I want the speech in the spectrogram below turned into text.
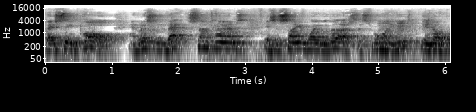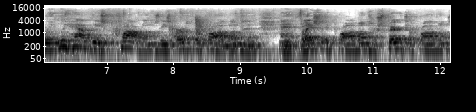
they see Paul. And listen, that sometimes is the same way with us this morning. Mm-hmm. You know, when we have these problems, these earthly problems and, and fleshly problems or spiritual problems,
